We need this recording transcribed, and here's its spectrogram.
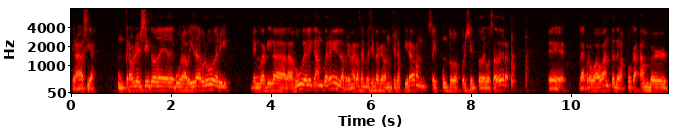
Gracias. Un crawlercito de, de Pura Vida Brewery. Tengo aquí la, la Hugelic Amber la primera cervecita que las muchachas tiraron, 6.2% de gozadera. Eh, la he probado antes, de las pocas Amber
